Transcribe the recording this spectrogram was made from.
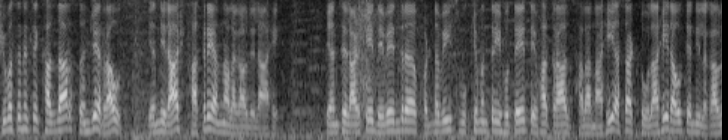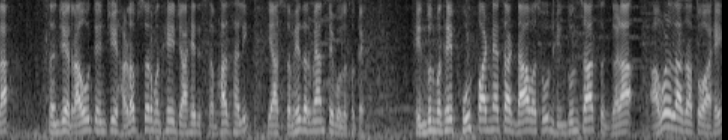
शिवसेनेचे खासदार संजय राऊत यांनी राज ठाकरे यांना लगावलेला आहे. त्यांचे लाडके देवेंद्र फडणवीस मुख्यमंत्री होते तेव्हा त्रास झाला नाही असा टोलाही राऊत यांनी लगावला. संजय राऊत यांची हडपसरमध्ये जाहीर सभा झाली. या सभेदरम्यान ते बोलत होते. हिंदूंमध्ये फूट पाडण्याचा डाव असून हिंदूंचाच गळा आवळला जातो आहे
